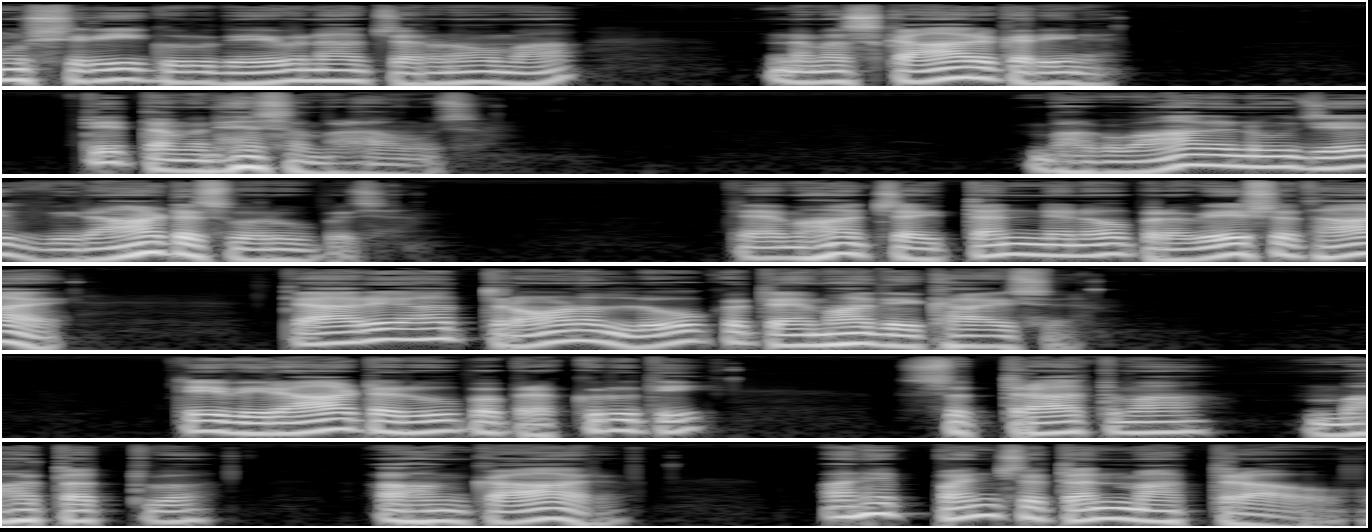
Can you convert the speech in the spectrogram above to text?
હું શ્રી ગુરુદેવના ચરણોમાં નમસ્કાર કરીને તે તમને સંભળાવું છું. ભગવાનનું જે વિરાટ સ્વરૂપ છે તેમાં ચૈતન્યનો પ્રવેશ થાય, ત્યારે આ ત્રણ લોક તેમાં દેખાય છે. તે વિરાટ રૂપ પ્રકૃતિ, સૂત્રાત્મા, મહતત્વ, અહંકાર અને પંચતન્માત્રાઓ.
